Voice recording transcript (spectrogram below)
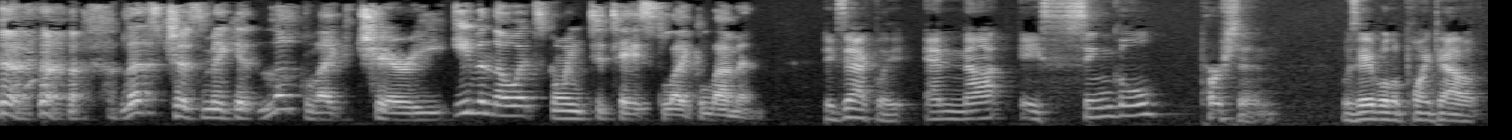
Let's just make it look like cherry, even though it's going to taste like lemon. exactly and not a single person was able to point out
